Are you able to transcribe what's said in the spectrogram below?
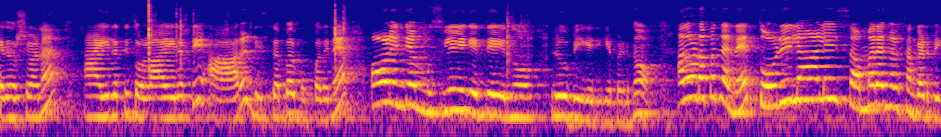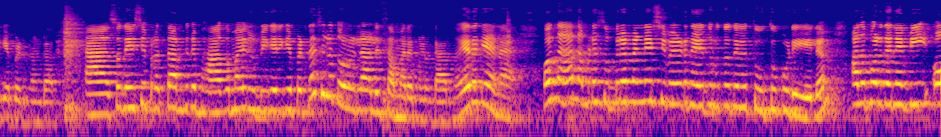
ഏത് വർഷമാണ്? ആയിരത്തി തൊള്ളായിരത്തി ആറ് ഡിസംബർ മുപ്പതിന് ഓൾ ഇന്ത്യ മുസ്ലിം ലീഗ് എന്ത് ചെയ്യുന്നു? രൂപീകരിക്കപ്പെടുന്നു. അതോടൊപ്പം തന്നെ തൊഴിലാളി സമരങ്ങൾ സംഘടിപ്പിക്കപ്പെടുന്നുണ്ട്. സ്വദേശി പ്രസ്ഥാനത്തിന്റെ ഭാഗമായി രൂപീകരിക്കപ്പെടുന്ന ചില തൊഴിലാളി സമരങ്ങൾ ഉണ്ടായിരുന്നു ഏതൊക്കെയാണ്? ഒന്ന് നമ്മുടെ സുബ്രഹ്മണ്യ ശിവയുടെ നേതൃത്വത്തിൽ തൂത്തുക്കുടിയിലും അതുപോലെ തന്നെ വി ഒ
